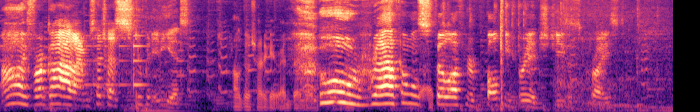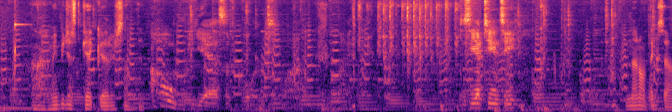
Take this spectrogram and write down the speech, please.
Oh, I forgot. I'm such a stupid idiot. I'll go try to get red bed. Oh, Raf almost fell off your faulty bridge. Jesus Christ. Uh, maybe just get good or something. Oh, yes, of course. Does he have TNT? No, I don't think so.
